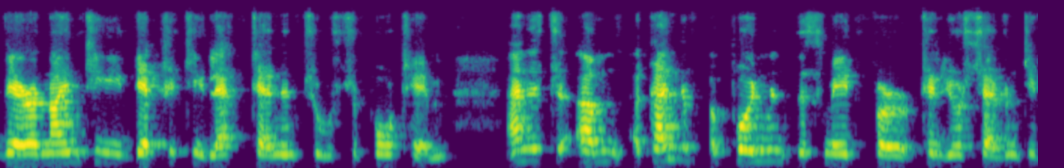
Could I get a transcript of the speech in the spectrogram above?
there are 90 Deputy Lieutenants who support him. And it's um, a kind of appointment that's made for till you're 75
